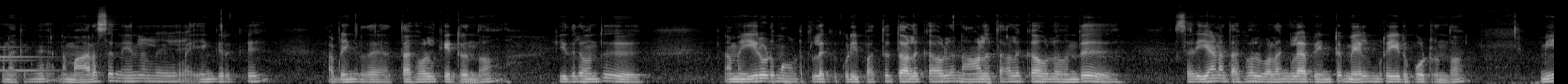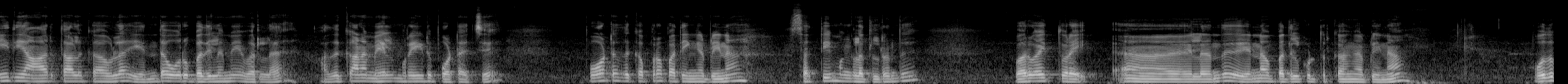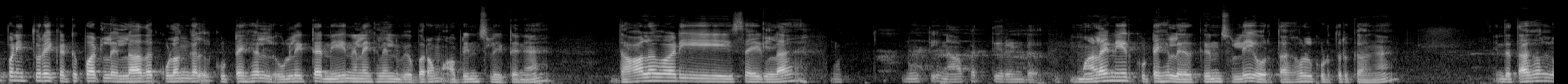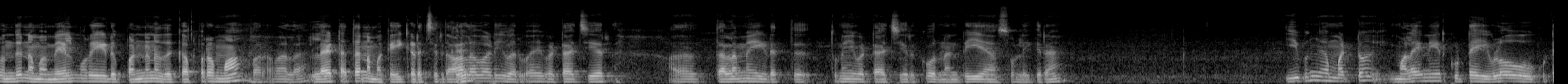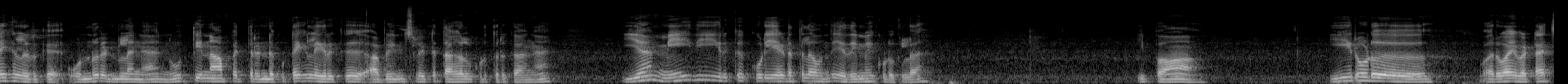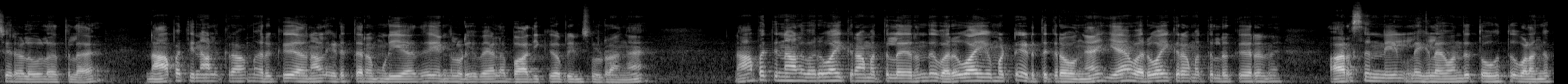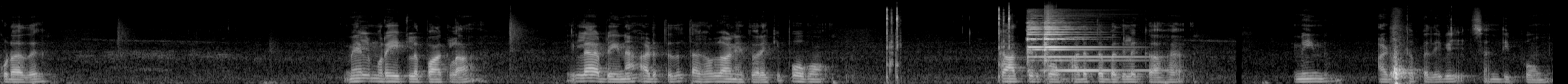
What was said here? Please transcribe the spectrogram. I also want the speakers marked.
Speaker 1: வணக்கங்க. நம்ம அரசு நீர்நிலைகள் எங்கே இருக்குது அப்படிங்கிறத தகவல் கேட்டிருந்தோம். இதில் வந்து நம்ம ஈரோடு மாவட்டத்தில் இருக்கக்கூடிய பத்து தாலுக்காவில் நாலு தாலுக்காவில் வந்து சரியான தகவல் வழங்கலை அப்படின்ட்டு மேல்முறையீடு போட்டிருந்தோம். மீதி ஆறு தாலுக்காவில் எந்த ஒரு பதிலுமே வரல. அதுக்கான மேல்முறையீடு போட்டாச்சு. போட்டதுக்கப்புறம் பார்த்தீங்க அப்படின்னா சத்தியமங்கலத்திலேருந்து வருவாய்த்துறை இதில் வந்து என்ன பதில் கொடுத்துருக்காங்க அப்படின்னா பொதுப்பணித்துறை கட்டுப்பாட்டில் இல்லாத குளங்கள் குட்டைகள் உள்ளிட்ட நீர்நிலைகளின் விவரம் அப்படின்னு சொல்லிட்டுங்க. தாளவாடி சைடில் நூற்றி நாற்பத்தி ரெண்டு மழைநீர் குட்டைகள் இருக்குதுன்னு சொல்லி ஒரு தகவல் கொடுத்துருக்காங்க. இந்த தகவல் வந்து நம்ம மேல்முறையீடு பண்ணினதுக்கு அப்புறமா பரவாயில்ல லேட்டாக தான் நம்ம கை கிடச்சிருக்கு. தாளவாடி வருவாய் வட்டாட்சியர் அதாவது தலைமை இடத்து துணை வட்டாட்சியருக்கு ஒரு நன்றியை சொல்லிக்கிறேன். இவங்க மட்டும் மழைநீர் குட்டை இவ்வளோ குட்டைகள் இருக்குது ஒன்று ரெண்டு இல்லைங்க நூற்றி நாற்பத்தி ரெண்டு குட்டைகள் இருக்குது அப்படின்னு சொல்லிட்டு தகவல் கொடுத்துருக்காங்க. ஏன் மீதி இருக்கக்கூடிய இடத்துல வந்து எதுவுமே கொடுக்கல? இப்போ ஈரோடு வருவாய் வட்டாட்சியர் அலுவலகத்தில் நாற்பத்தி நாலு கிராமம் இருக்குது அதனால் எடுத்தர முடியாது. எங்களுடைய வேலை பாதிக்கு அப்படின்னு சொல்கிறாங்க நாற்பத்தி நாலு வருவாய் கிராமத்தில் இருந்து வருவாயை மட்டும் எடுத்துக்கிறவங்க ஏன் வருவாய் கிராமத்தில் இருக்கிற அரசு நிலைகளை வந்து தொகுத்து வழங்கக்கூடாது? மேல்முறையீட்டில் பார்க்கலாம். இல்லை அப்படின்னா அடுத்தது தகவல் ஆணையத்துறைக்கு போவோம். காத்திருப்போம் அடுத்த பதிலுக்காக. மீண்டும் அடுத்த பதிவில் சந்திப்போம்.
